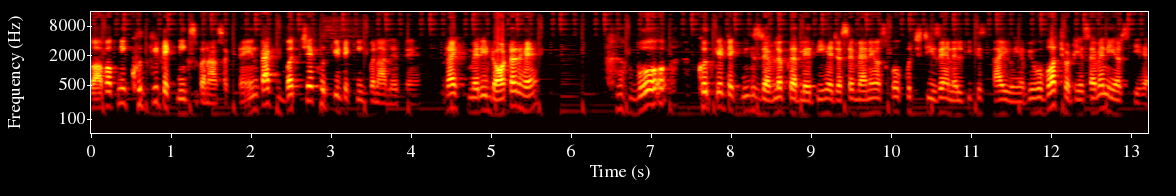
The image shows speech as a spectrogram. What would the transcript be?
तो आप अपनी खुद की टेक्निक्स बना सकते हैं। इनफैक्ट बच्चे खुद की टेक्निक बना लेते हैं। राइट right? मेरी डॉटर है, वो खुद के टेक्निक्स डेवलप कर लेती है। जैसे मैंने उसको कुछ चीज़ें एनएलपी की सिखाई हुई हैं, अभी वो बहुत छोटी है सेवन ईयर्स की है।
